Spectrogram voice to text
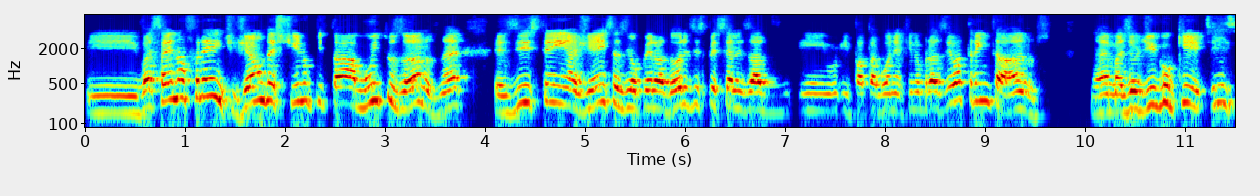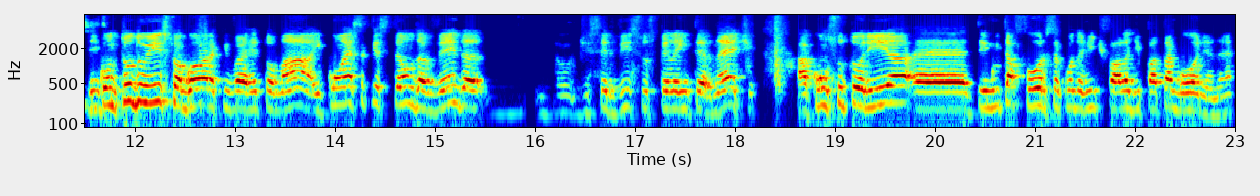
e vai sair na frente. Já é um destino que está há muitos anos, né? Existem agências e operadores especializados em, em, Patagônia aqui no Brasil há 30 anos. Né? Mas eu digo que sim, sim. com tudo isso agora que vai retomar e com essa questão da venda de serviços pela internet, a consultoria é, tem muita força quando a gente fala de Patagônia, né?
